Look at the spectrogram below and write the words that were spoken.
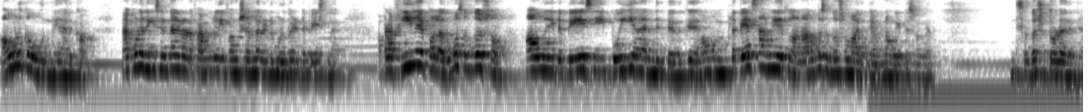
அவனுக்கு அவன் உண்மையாக இருக்கான். நான் கூட ரீசெண்டாக என்னோடய ஃபேமிலி ஃபங்க்ஷனில் ரெண்டு மூணு பேர் என்கிட்ட பேசல. அப்போ நான் ஃபீலே பண்ணல. ரொம்ப சந்தோஷம். அவங்ககிட்ட பேசி பொய்யா இருந்துக்கிட்டதுக்கு அவங்க பேசாமே இருக்கலாம். நான் ரொம்ப சந்தோஷமாக இருக்கேன் அப்படின்னு அவங்ககிட்ட சொன்னேன். இந்த சந்தோஷத்தோடு இருங்க.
